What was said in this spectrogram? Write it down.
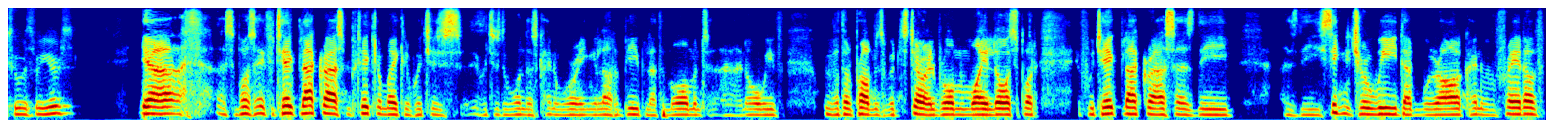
two or three years? Yeah, I suppose if you take blackgrass in particular, Michael, which is which is the one that's kind of worrying a lot of people at the moment. I know we've we've other problems with sterile brome and wild oats, but if we take blackgrass as the as the signature weed that we're all kind of afraid of,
